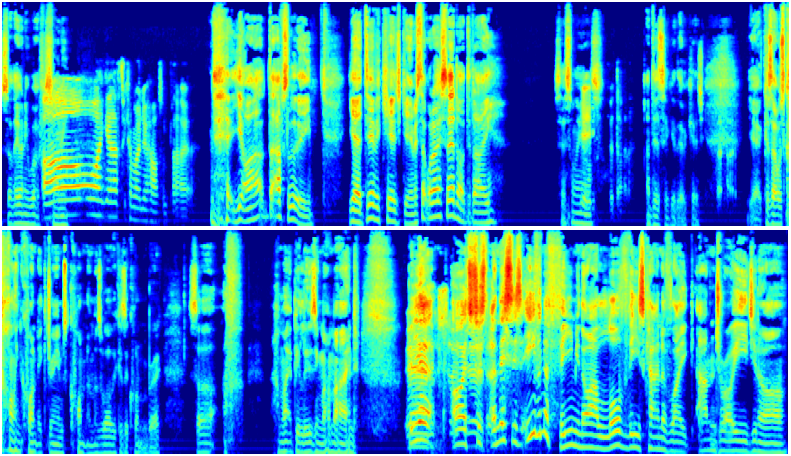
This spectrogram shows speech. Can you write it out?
so they only work for oh, Sony. Oh, I'm gonna have to come around your house and play it. yeah, uh, absolutely. Yeah, David Cage game. Is that what I said, or did I say something yeah, else? I did say David Cage. Uh, yeah, because I was calling Quantic Dreams Quantum as well because of Quantum Break. So I might be losing my mind. But yeah, it's so oh, it's good. just, and this is even a theme, you know. I love these kind of like android, you know.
